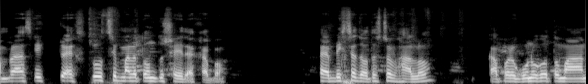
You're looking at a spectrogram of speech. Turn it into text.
আমরা আজকে একটু এক্সক্লুসিভ মানে তন্তু শাড়ি দেখাবো। ফ্যাব্রিক্সটা যথেষ্ট ভালো। কাপড়ের গুণগত মান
